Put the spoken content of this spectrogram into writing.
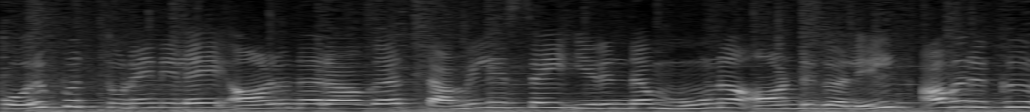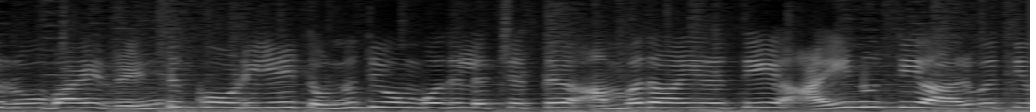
பொறுப்பு துணைநிலை ஆளுநராக தமிழிசை இருந்த மூணு ஆண்டுகளில் அவருக்கு ரூபாய் ரெண்டு கோடியே தொண்ணூற்றி ஒன்பது லட்சத்து ஐம்பதாயிரத்தி ஐநூற்றி அறுபத்தி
